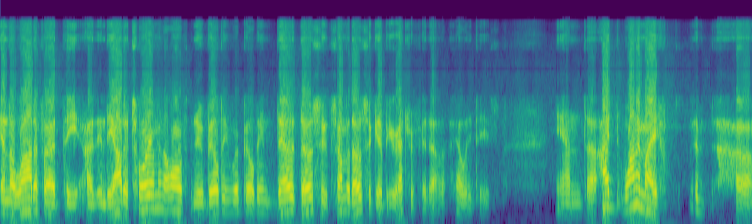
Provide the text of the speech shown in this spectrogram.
in a lot of uh, the uh, in the auditorium and all of the new building we're building, those, those are, some of those are going to be retrofit LEDs. And uh, I, one of my uh,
